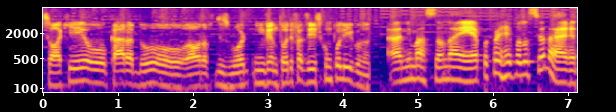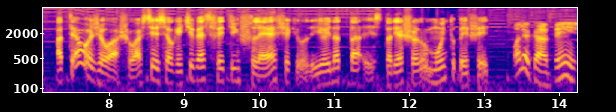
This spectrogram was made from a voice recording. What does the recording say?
Só que o cara do Out of This World inventou de fazer isso com polígono. A animação na época foi revolucionária. Até hoje eu acho. Eu acho que se alguém tivesse feito em Flash aquilo ali, eu ainda tá- estaria achando muito bem feito. Olha, cara, tem.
